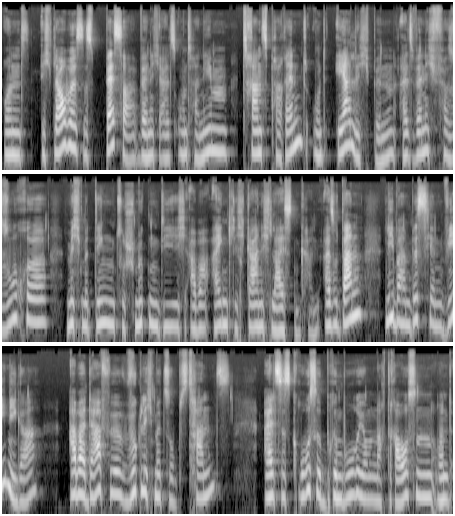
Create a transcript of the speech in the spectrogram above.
Und ich glaube, es ist besser, wenn ich als Unternehmen transparent und ehrlich bin, als wenn ich versuche, mich mit Dingen zu schmücken, die ich aber eigentlich gar nicht leisten kann. Also dann lieber ein bisschen weniger, aber dafür wirklich mit Substanz als das große Brimborium nach draußen und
